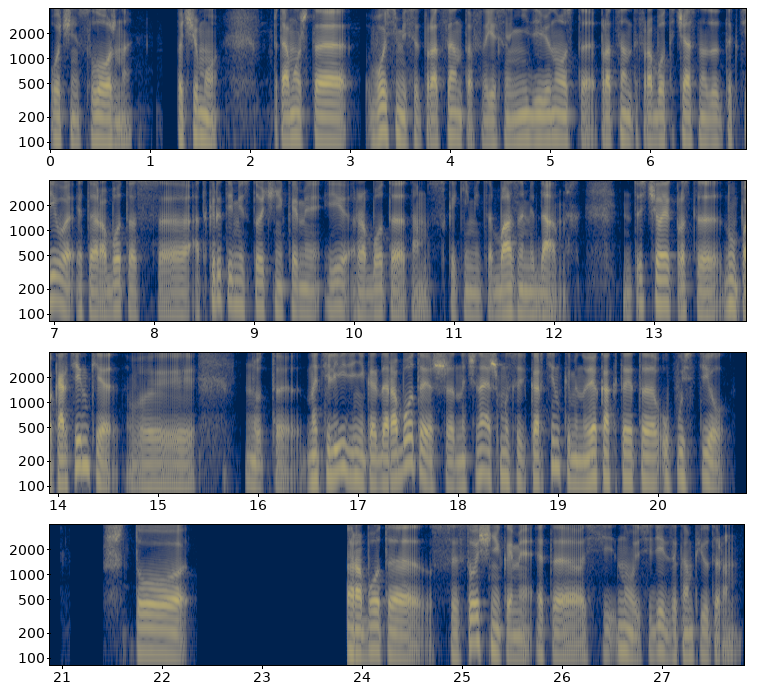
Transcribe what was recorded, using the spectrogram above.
очень сложно. Почему? Потому что 80%, если не 90% работы частного детектива – это работа с э, открытыми источниками и работа там с какими-то базами данных. Ну, то есть человек просто, ну, по картинке, вы вот, э, на телевидении, когда работаешь, начинаешь мыслить картинками, но я как-то это упустил, что работа с источниками — это ну, сидеть за компьютером.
